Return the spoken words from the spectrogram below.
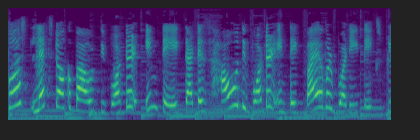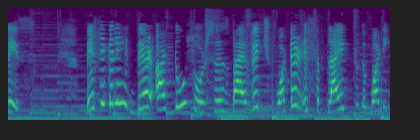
First, let's talk about the water intake that is how the water intake by our body takes place. Basically, there are two sources by which water is supplied to the body.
